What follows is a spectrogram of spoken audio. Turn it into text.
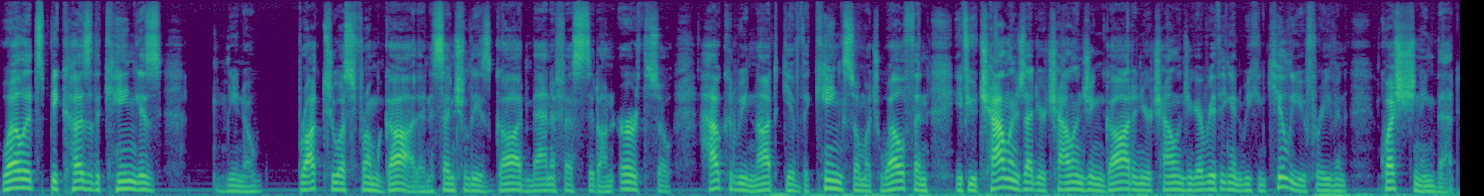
Well it's because the king is you know brought to us from God and essentially is God manifested on earth. So, how could we not give the king so much wealth? And if you challenge that, you're challenging God and you're challenging everything, and we can kill you for even questioning that.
